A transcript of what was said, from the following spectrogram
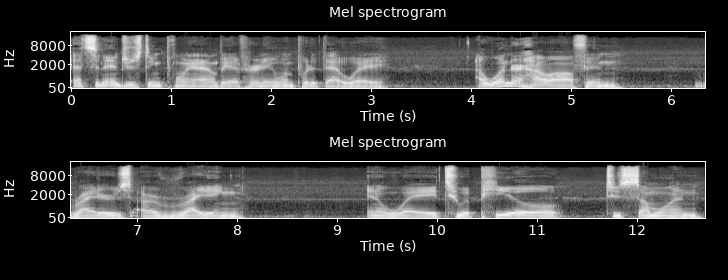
that's an interesting point. I don't think I've heard anyone put it that way. I wonder how often writers are writing in a way to appeal to someone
